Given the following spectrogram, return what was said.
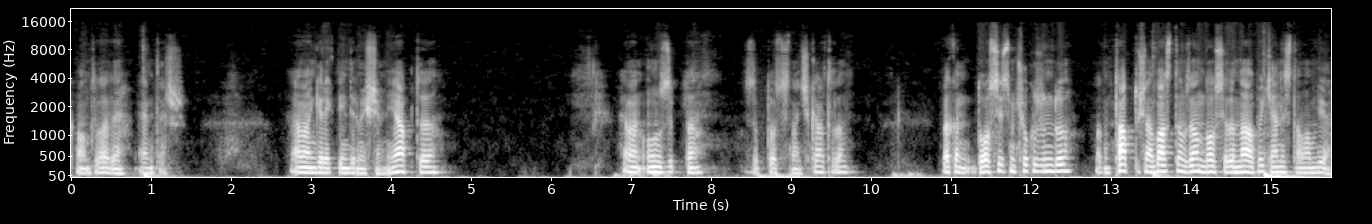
Ctrl V. Enter. Hemen gerekli indirme işlemini yaptı. Hemen unzip'la zip dosyasından çıkartalım. Bakın dosya ismi çok uzundu. Bakın tab tuşuna bastığım zaman dosyada ne yapıyor? Kendisi tamamlıyor.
